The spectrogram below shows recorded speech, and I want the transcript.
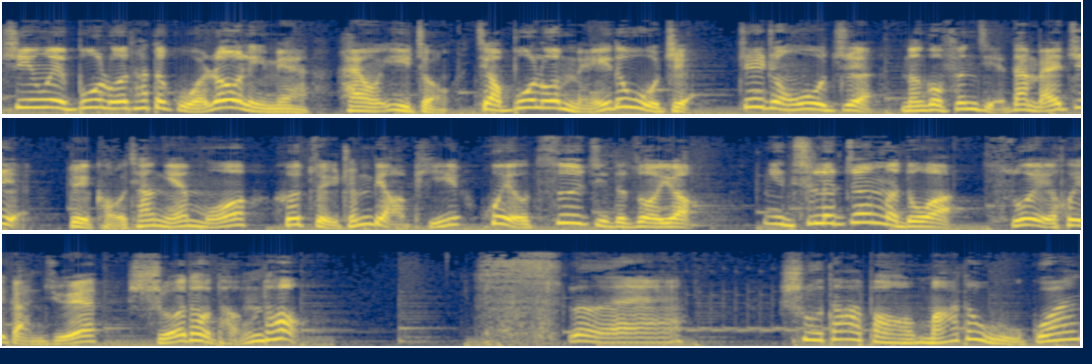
是因为菠萝它的果肉里面含有一种叫菠萝酶的物质，这种物质能够分解蛋白质，对口腔黏膜和嘴唇表皮会有刺激的作用。你吃了这么多，所以会感觉舌头疼痛。鼠大宝麻的五官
